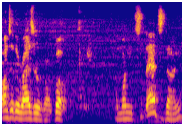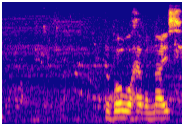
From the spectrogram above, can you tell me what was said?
onto the riser of our bow. And once that's done, the bow will have a nice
